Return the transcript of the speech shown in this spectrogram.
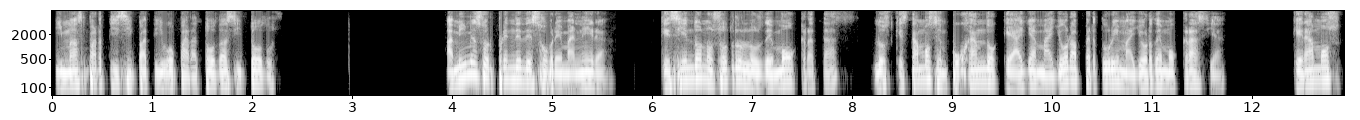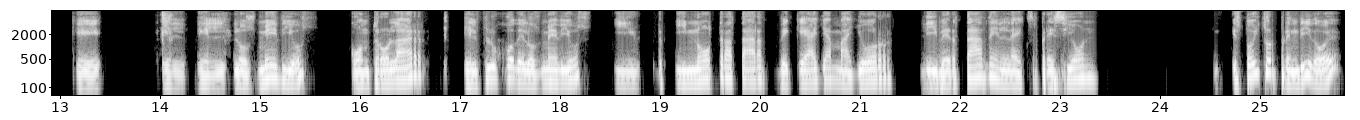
y más participativo para todas y todos. A mí me sorprende de sobremanera que siendo nosotros los demócratas, los que estamos empujando que haya mayor apertura y mayor democracia, queramos que los medios, controlar el flujo de los medios y, y no tratar de que haya mayor libertad en la expresión. Estoy sorprendido, ¿eh?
